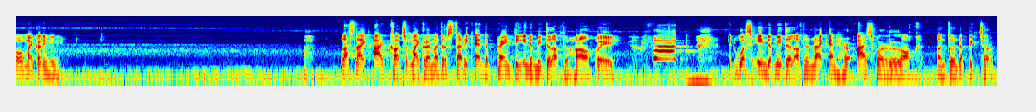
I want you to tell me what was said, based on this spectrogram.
Oh my god ini. Last night I caught my grandmother staring at the painting in the middle of the hallway. Fuck! It was in the middle of the night and her eyes were locked onto the picture.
